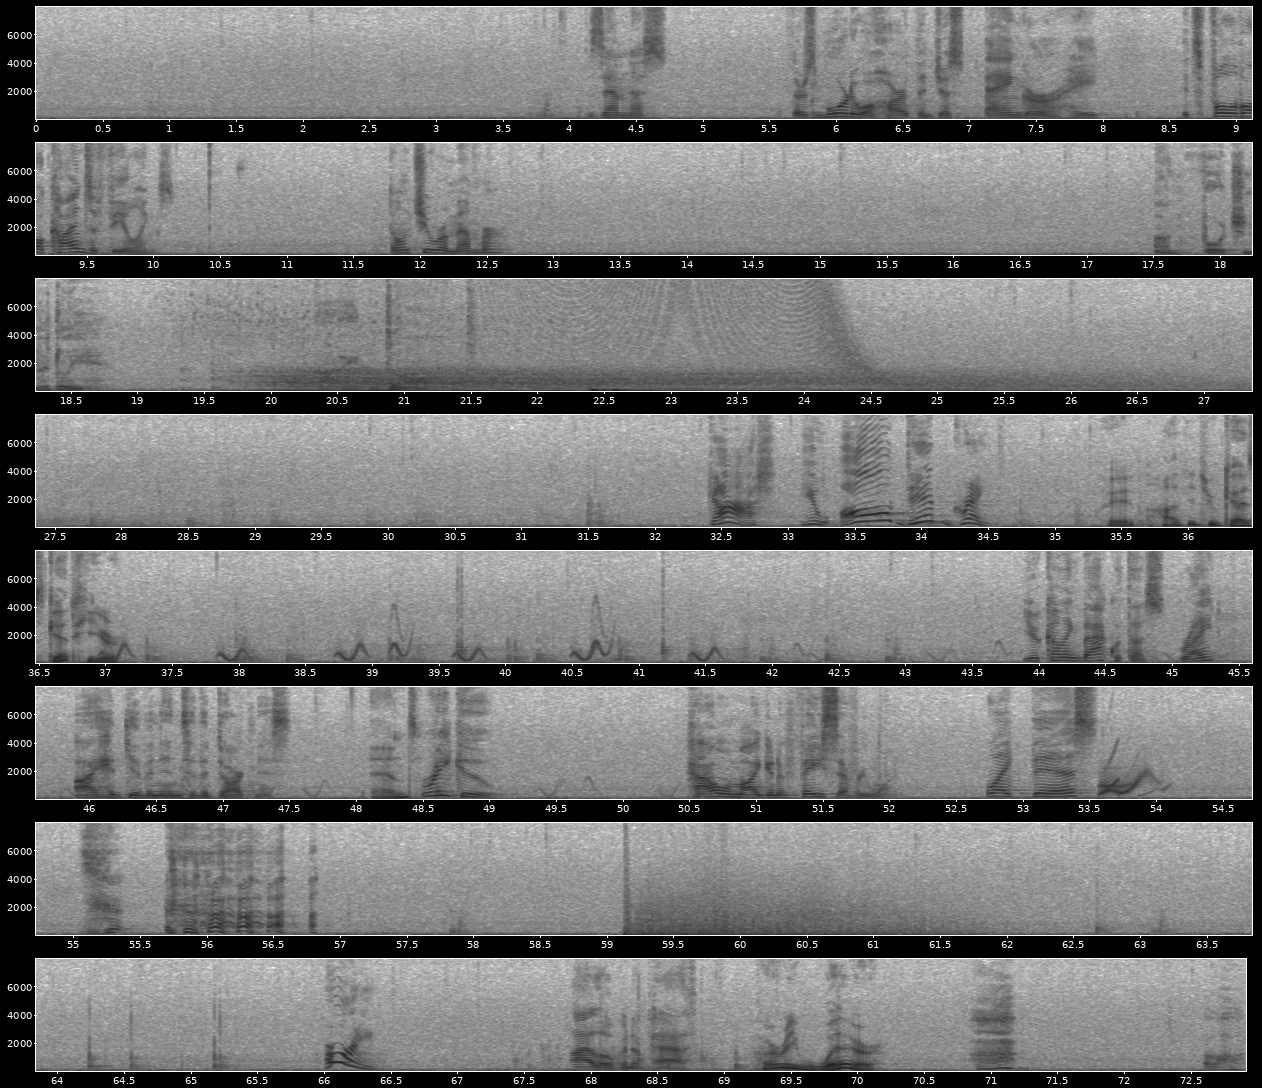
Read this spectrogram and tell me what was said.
There's more to a heart than just anger or hate. It's full of all kinds of feelings. Don't you remember? Unfortunately, I don't. Gosh, you all did great. Wait, how did you guys get here? You're coming back with us, right? I had given in to the darkness. And? Riku, How am I gonna face everyone? like this. Hurry! I'll open a path. Hurry where? Huh? Oh.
